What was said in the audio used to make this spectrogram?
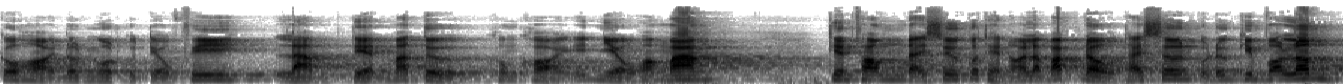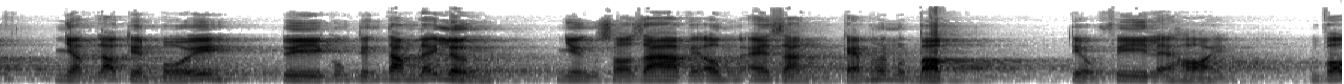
Câu hỏi đột ngột của Tiểu Phi Làm tiền ma tử không khỏi ít nhiều hoang mang. Thiên Phong đại sư có thể nói là bắt đầu Thái Sơn của đương kim võ lâm. Nhậm lão tiền bối, Tuy cũng tiếng tăm lẫy lừng, Nhưng so ra với ông e rằng kém hơn một bậc. Tiểu Phi lại hỏi, Võ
